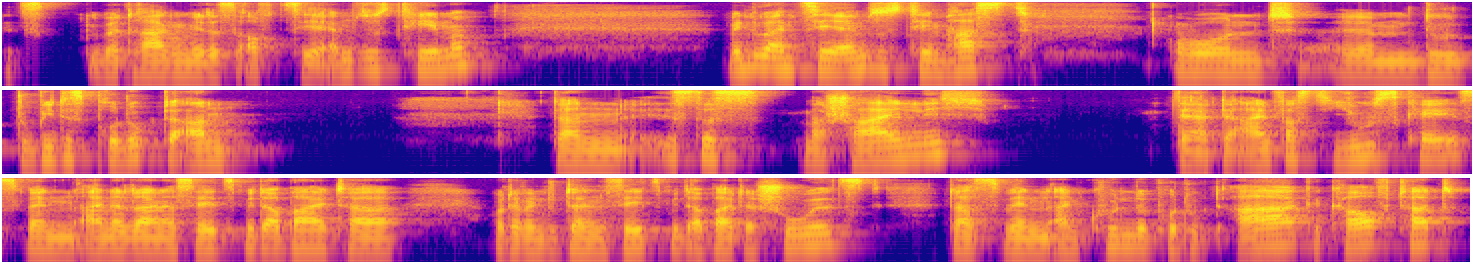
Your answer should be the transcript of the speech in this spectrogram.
jetzt übertragen wir das auf CRM-Systeme, wenn du ein CRM-System hast und ähm, du, du bietest Produkte an, dann ist es wahrscheinlich der, der einfachste Use Case, wenn einer deiner Sales-Mitarbeiter oder wenn du deine Sales-Mitarbeiter schulst, dass wenn ein Kunde Produkt A gekauft hat,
